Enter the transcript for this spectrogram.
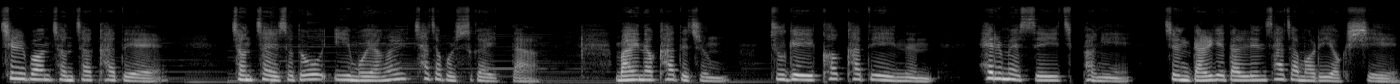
7번 전차 카드에 전차에서도 이 모양을 찾아볼 수가 있다. 마이너 카드 중 두 개의 컷 카드에 있는 헤르메스의 지팡이, 즉 날개 달린 사자머리 역시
